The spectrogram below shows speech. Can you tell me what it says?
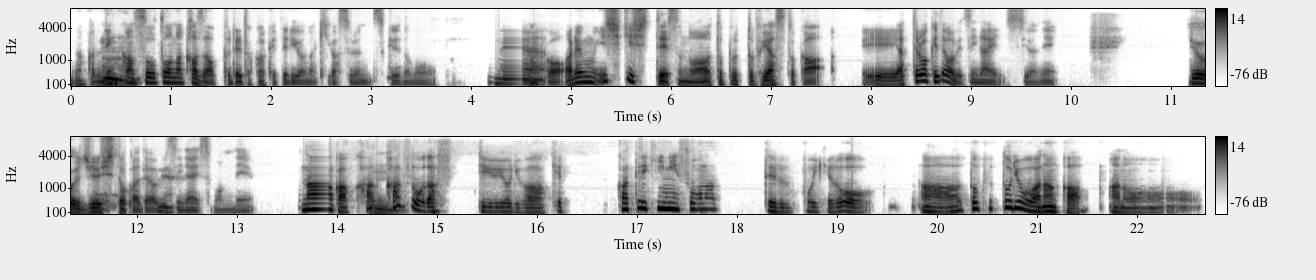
なんか年間うん相当な数アップデートかけてるような気がするんですけれども、ねなんかあれも意識してそのアウトプット増やすとか、えーやってるわけでは別にないですよね。量重視とかでは別にないですもんね。なんかかうん数を出すっていうよりは、結果的にそうなってるっぽいけど、あアウトプット量はなんか、あのー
